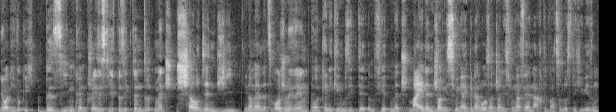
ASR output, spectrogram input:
ja, die wirklich besiegen können. Crazy Steve besiegte im dritten Match Sheldon Jean. Den haben wir ja letzte Woche schon gesehen. Ja, und Kenny King besiegte im vierten Match meinen Johnny Swinger. Ich bin ein großer Johnny Swinger-Fan. Ach, das war so lustig gewesen.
